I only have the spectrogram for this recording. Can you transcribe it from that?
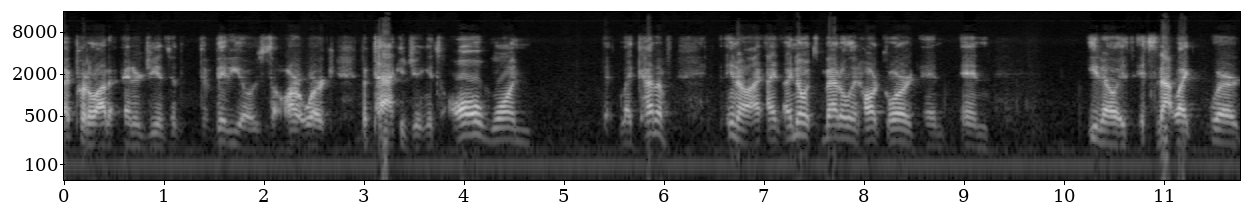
I put a lot of energy into the videos, the artwork, the packaging. It's all one, like kind of you know, I, I know it's metal and hardcore, and and you know, it, it's not like we're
